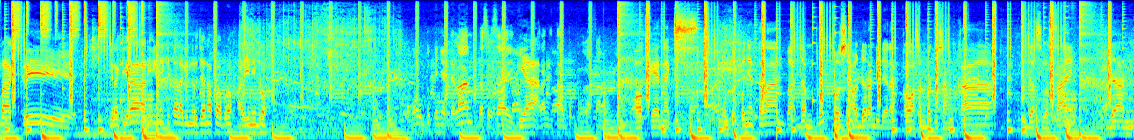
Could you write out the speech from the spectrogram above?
Bakri. Kira-kira hari ini kita lagi ngerjain apa, Bro? Hari ini, Bro? Kalau untuk penyetelan sudah selesai. Iya. Sekarang kita untuk pengelasan. Oke, next. Untuk penyetelan bak dam truk khususnya orderan di daerah kawasan Batu Sangka sudah selesai dan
